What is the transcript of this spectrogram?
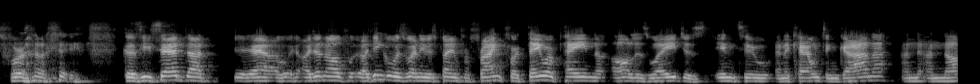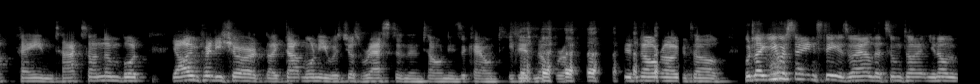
for because he said that yeah I don't know if, I think it was when he was playing for Frankfurt they were paying all his wages into an account in Ghana and and not paying tax on them. But yeah I'm pretty sure like that money was just resting in Tony's account. He did no wrong did no wrong at all. But like you were saying Steve as well that sometimes you know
